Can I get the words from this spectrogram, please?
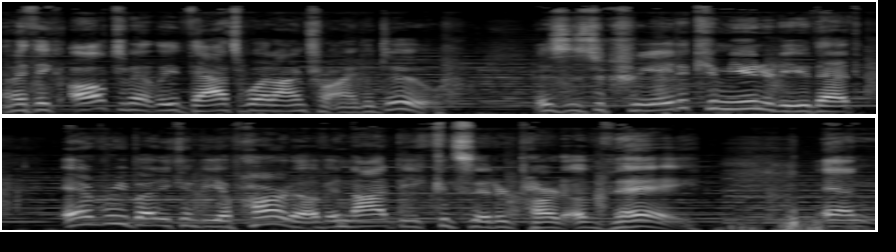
And I think ultimately that's what I'm trying to do. This is to create a community that everybody can be a part of and not be considered part of they. And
